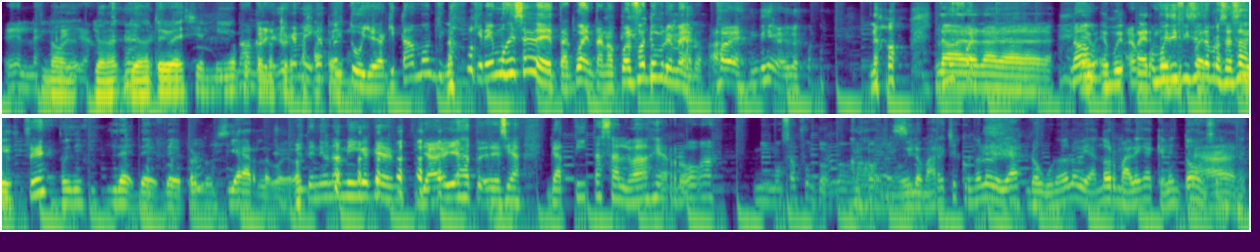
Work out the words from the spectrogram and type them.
Es la No, estrella. yo no, yo no te iba a decir el mío No, porque pero no yo creo que me digas el tuyo. Aquí estamos, queremos ese beta. Cuéntanos, ¿cuál fue tu primero? A ver, dímelo. No, no, no, no, no, no, No, Es, muy difícil de procesar, sí. Es muy difícil de, pronunciarlo, Yo weón. tenía una amiga que ya te decía gatita salvaje arroba mimosa.com. Coño, y lo más recho es que uno lo veía, uno lo veía normal en aquel entonces. Claro.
